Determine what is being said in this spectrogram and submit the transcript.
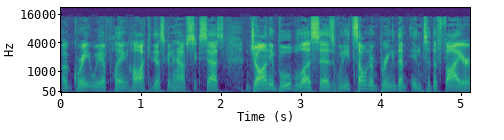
a great way of playing hockey that's going to have success. Johnny Bubala says we need someone to bring them into the fire.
